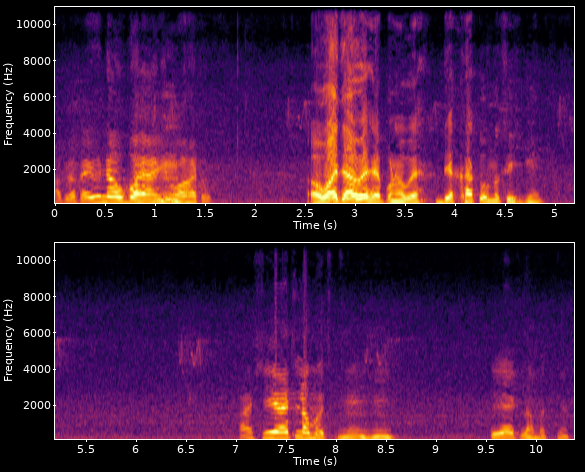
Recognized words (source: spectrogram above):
આપણે કયું ના ઊભા અવાજ આવે છે પણ હવે દેખાતો નથી ક્યાંય. હા છે એટલામાં જ હમ હમ. તે એટલામાં જ ત્યાં.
